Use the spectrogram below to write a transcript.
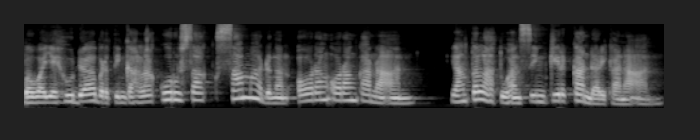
bahwa Yehuda bertingkah laku rusak sama dengan orang-orang Kanaan yang telah Tuhan singkirkan dari Kanaan.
